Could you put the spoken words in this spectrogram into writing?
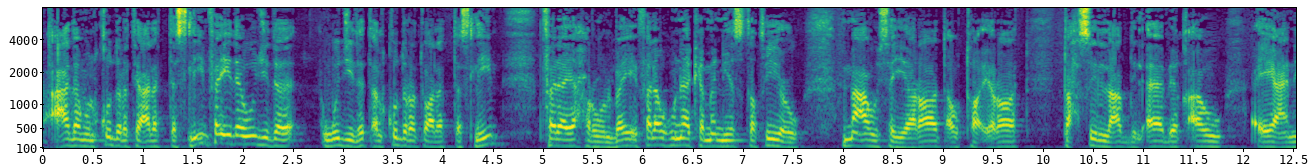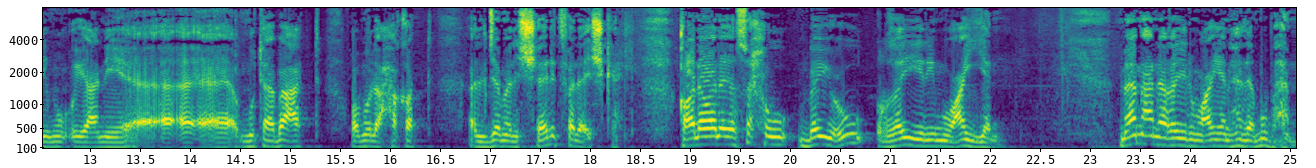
عدم القدرة على التسليم فإذا وجد وجدت القدرة على التسليم فلا يحرم البيع. فلو هناك من يستطيع معه سيارات أو طائرات تحصيل العبد الآبق أو يعني يعني متابعة وملاحقة الجمل الشارد فلا إشكال. قال ولا يصح بيع غير معين. ما معنى غير معين؟ هذا مبهم.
